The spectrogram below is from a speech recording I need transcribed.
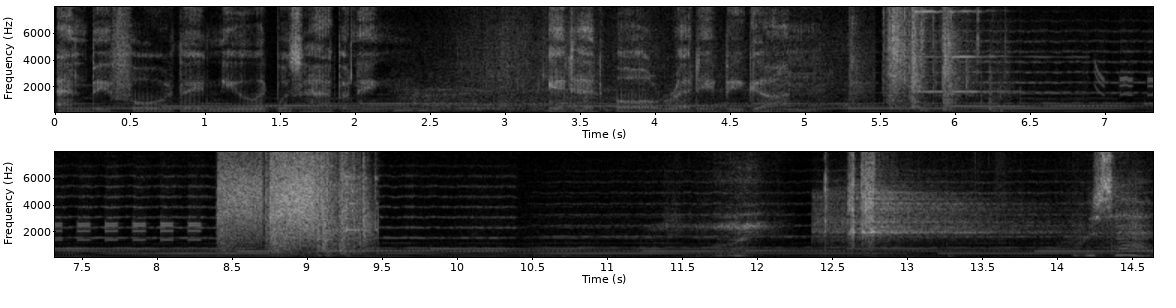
And before they knew it was happening, it had already begun. What was that?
